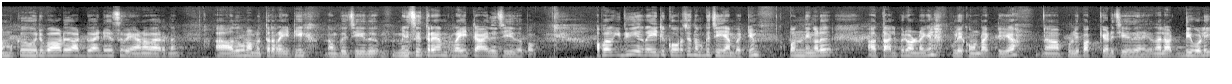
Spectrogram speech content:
നമുക്ക് ഒരുപാട് അഡ്വാന്റേജ് വേണമായിരുന്നു. അതുകൊണ്ട് നമ്മൾ ഇത്ര റേറ്റ് നമുക്ക് ചെയ്ത് മീൻസ് ഇത്രയും റേറ്റ് ആയത് ചെയ്തപ്പം അപ്പോൾ ഇത് റേറ്റ് കുറച്ച് നമുക്ക് ചെയ്യാൻ പറ്റും. അപ്പം നിങ്ങൾ താല്പര്യം ഉണ്ടെങ്കിൽ പുള്ളിയെ കോൺടാക്ട് ചെയ്യുക. പുള്ളി പക്കയായിട്ട് ചെയ്ത് തരുന്നത് നല്ല അടിപൊളി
